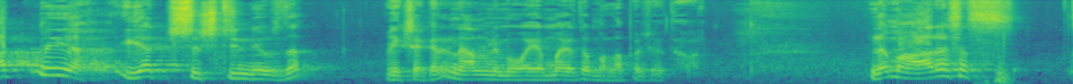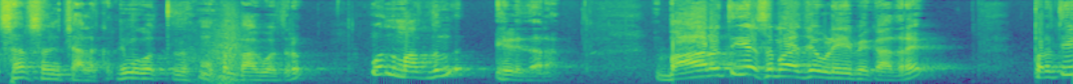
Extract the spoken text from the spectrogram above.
ಆತ್ಮೀಯ ಎಚ್ ಸಿಕ್ಸ್ಟೀನ್ ನ್ಯೂಸ್ದ ವೀಕ್ಷಕರೇ, ನಾನು ನಿಮ್ಮ ಎಮ್ಮ ಎತ್ತ ಮಲ್ಲಪ್ಪ ಜೋತಾವರ್ ನಮ್ಮ ಆರ್ ಎಸ್ ಎಸ್ ಸರ್ ಸಂಚಾಲಕ ನಿಮಗೆ ಗೊತ್ತದ ಮೋಹನ್ ಭಾಗವತರು, ಒಂದು ಮಾತನ್ನು ಹೇಳಿದ್ದಾರೆ ಭಾರತೀಯ ಸಮಾಜ ಉಳಿಯಬೇಕಾದರೆ ಪ್ರತಿ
